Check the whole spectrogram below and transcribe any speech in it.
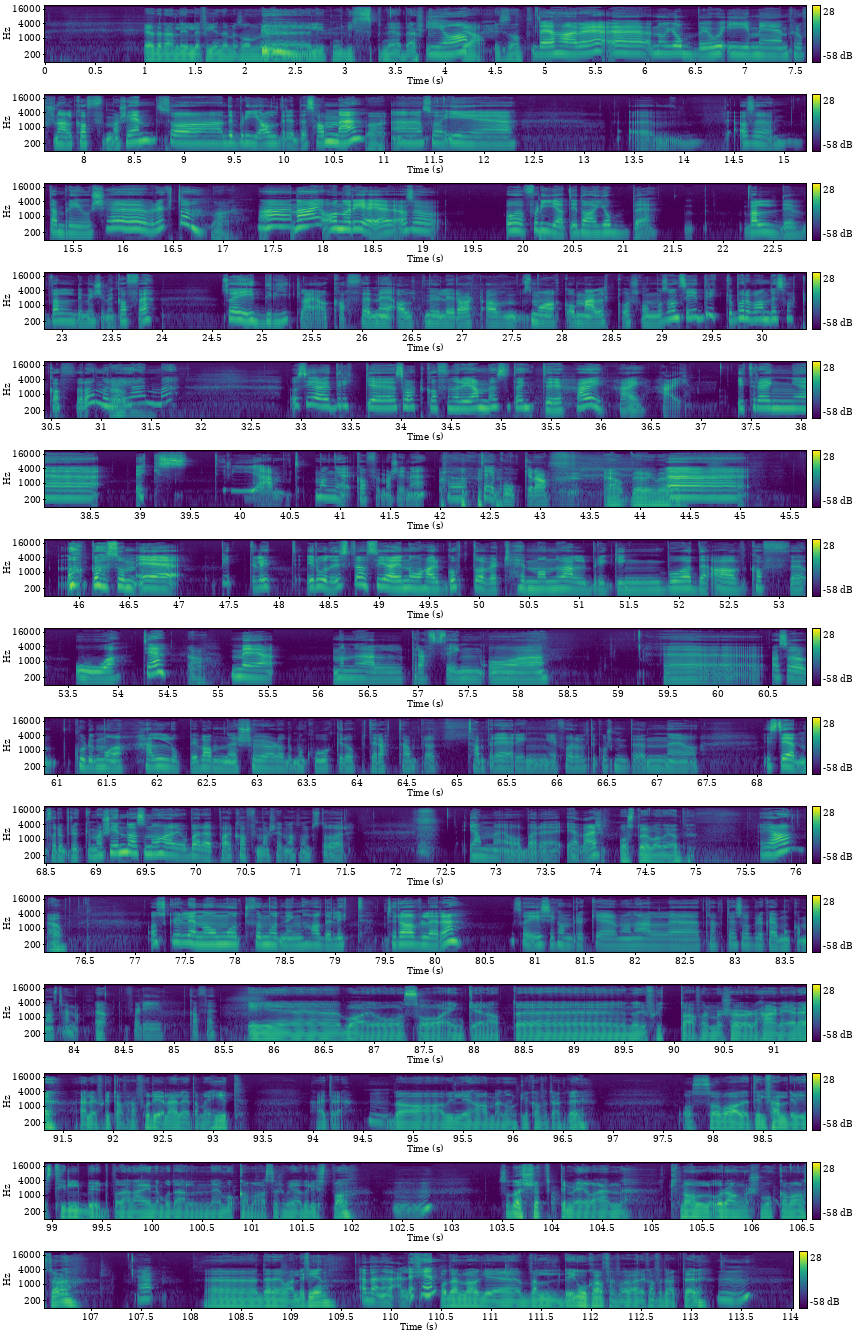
Er det den lille fine med sånn eh, liten visp nederst? Ja. Ja, ikke sant? Det har jeg. Eh, nå jobber jo jeg med en profesjonell kaffemaskin, så det blir aldri det samme. Eh, så jeg eh, Altså, den blir jo ikke brukt, da. Nei. Nei, nei, og når jeg Altså, og fordi at jeg da jobber veldig, veldig mye med kaffe, så er jeg dritlei av kaffe med alt mulig rart av smak og melk og sånn og sånn, så jeg drikker bare vanlig svart kaffe da, når jeg er hjemme. Og siden jeg drikker svart kaffe når jeg er hjemme, så tenkte jeg hei, hei, hei. Jeg trenger ekstremt mange kaffemaskiner og tekokere. Ja, det regner jeg med. Eh, noe som er bitte litt ironisk, da, siden jeg nå har gått over til manuell brygging både av kaffe og te, Ja. med manuell pressing og eh, Altså hvor du må helle opp i vannet sjøl, og du må koke det opp til rett temper temperering i forhold til hvordan bønnen er, og Istedenfor å bruke maskin, da. Så nå har jeg jo bare et par kaffemaskiner som står hjemme og bare er der. Og støva ned. Ja, Ja. og skulle jeg nå mot formodning ha det litt travlere, så jeg ikke kan bruke manuell eh, traktor, så bruker jeg Mokamasteren, da. Ja. Fordi kaffe. Jeg eh, var jo så enkel at uh, når jeg flytta for meg sjøl her nede, eller flytta fra forrige leilighet mi hit, heter det, da ville jeg ha meg en ordentlig kaffetrakter. Og så var det tilfeldigvis tilbud på den ene modellen Mokamaster Mokkamaster som jeg hadde lyst på. Så da kjøpte vi jo en knalloransje Mokkamaster, da. Ja. Uh, den er jo veldig fin, ja, den er veldig fin. og den lager veldig god kaffe for å være kaffetrakter. Mm.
